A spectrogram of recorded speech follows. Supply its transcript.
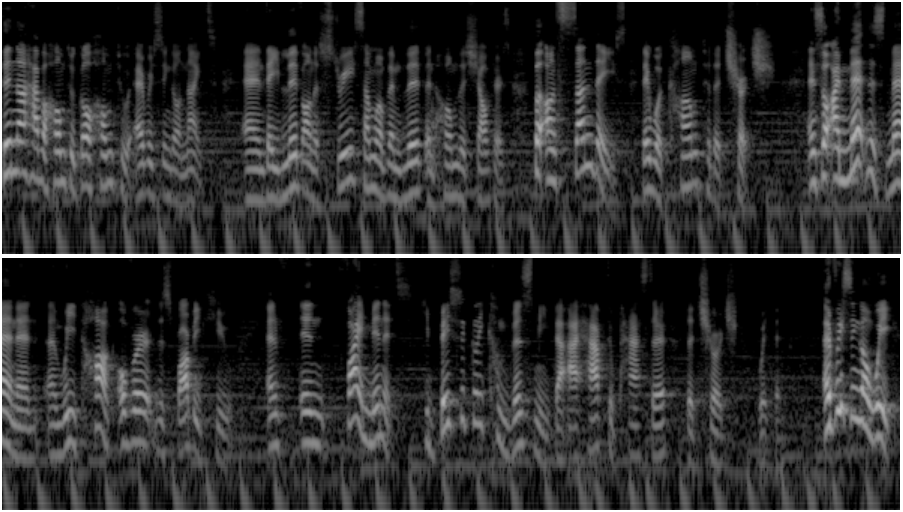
did not have a home to go home to every single night and they live on the street. Some of them live in homeless shelters. But on Sundays, they would come to the church. And so I met this man and, and we talked over this barbecue. And in five minutes, he basically convinced me that I have to pastor the church with him. Every single week,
